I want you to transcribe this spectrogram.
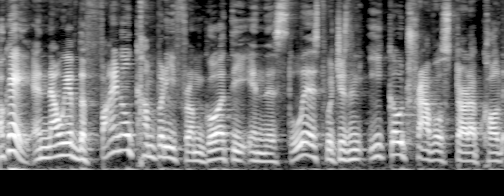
Okay, and now we have the final company from Guwahati in this list, which is an eco-travel startup called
